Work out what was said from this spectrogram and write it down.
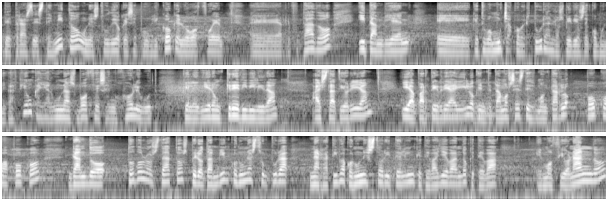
detrás de este mito, un estudio que se publicó, que luego fue eh, refutado, y también que tuvo mucha cobertura en los medios de comunicación, que hay algunas voces en Hollywood que le dieron credibilidad a esta teoría, y a partir de ahí lo que intentamos es desmontarlo poco a poco, dando todos los datos, pero también con una estructura narrativa, con un storytelling que te va llevando, que te va emocionando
